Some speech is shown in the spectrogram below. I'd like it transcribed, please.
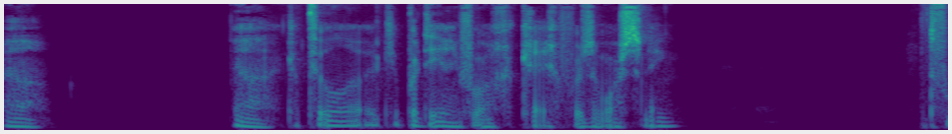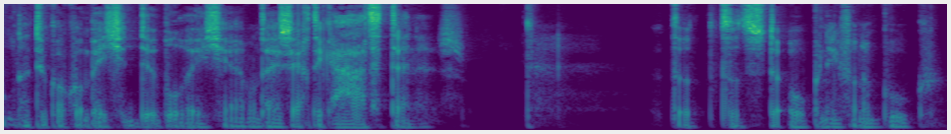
Ja. Ja, ik heb veel ik heb waardering voor hem gekregen voor zijn worsteling. Het voelt natuurlijk ook wel een beetje dubbel, weet je. Want hij zegt, ik haat tennis. Dat, dat is de opening van een boek.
